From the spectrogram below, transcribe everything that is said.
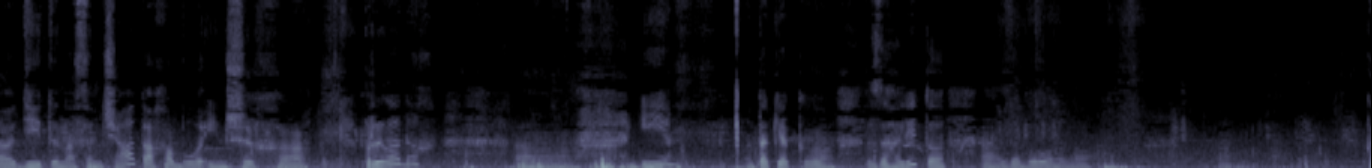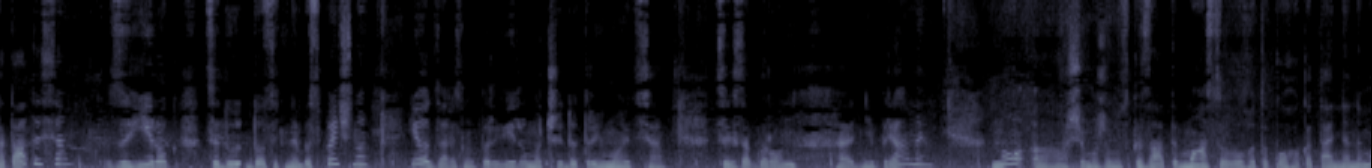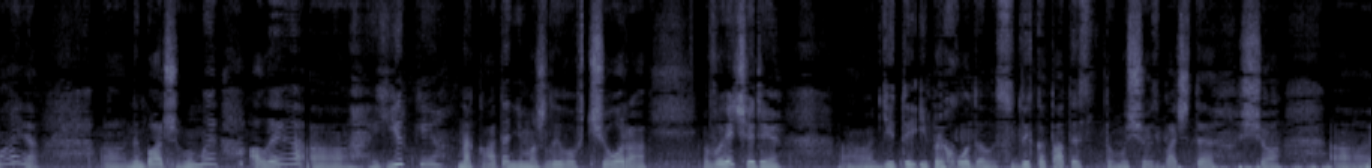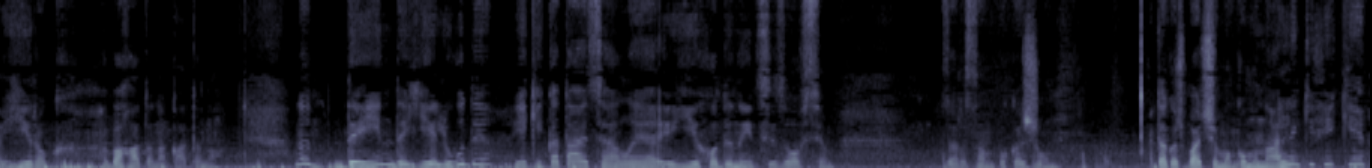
е, діти на санчатах або інших е, приладах. Е, І так як взагалі-то заборонено кататися з гірок, це досить небезпечно. І от зараз ми перевіримо, чи дотримуються цих заборон е, дніпряни. Ну, е, що можемо сказати? Масового такого катання немає. е, Не бачимо ми, але гірки накатані, можливо, вчора ввечері діти і приходили сюди кататись, тому що бачите, що гірок багато накатано. Ну, де-інде є люди, які катаються, але їх одиниці зовсім. Зараз вам покажу. Також бачимо комунальників, які е,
